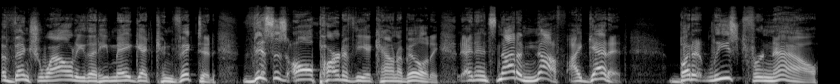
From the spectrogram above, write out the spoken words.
eventuality that he may get convicted. This is all part of the accountability. And it's not enough. I get it. But at least for now,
